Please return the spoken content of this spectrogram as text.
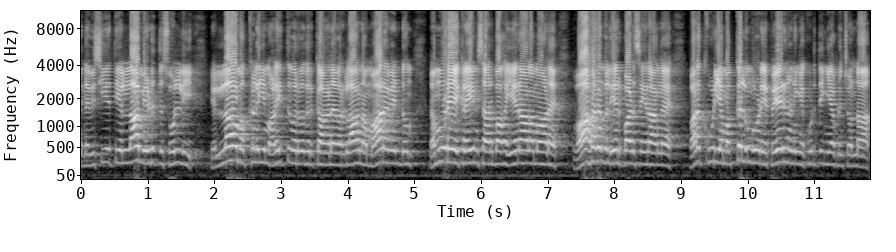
இந்த விஷயத்தை எல்லாம் எடுத்து சொல்லி எல்லா மக்களையும் அழைத்து வருவதற்கானவர்களாக நாம் மாற வேண்டும். நம்முடைய கிளையின் சார்பாக ஏராளமான வாகனங்கள் ஏற்பாடு செய்கிறாங்க வரக்கூடிய மக்கள் உங்களுடைய பெயர்கள் நீங்கள் கொடுத்தீங்க அப்படின்னு சொன்னால்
